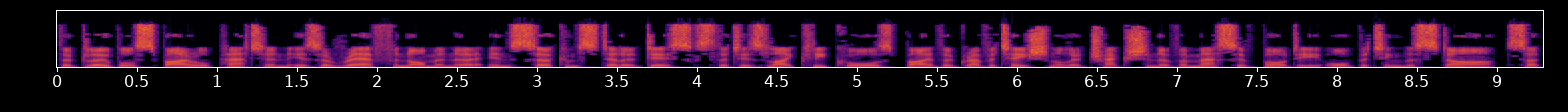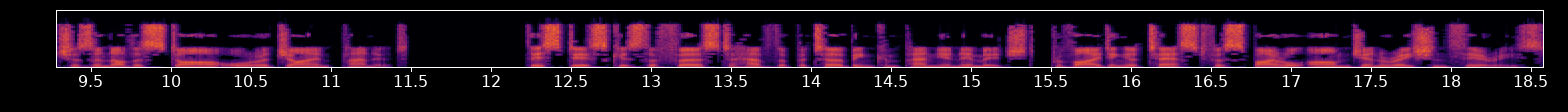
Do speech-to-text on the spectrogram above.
The global spiral pattern is a rare phenomena in circumstellar disks that is likely caused by the gravitational attraction of a massive body orbiting the star, such as another star or a giant planet. This disk is the first to have the perturbing companion imaged, providing a test for spiral arm generation theories.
